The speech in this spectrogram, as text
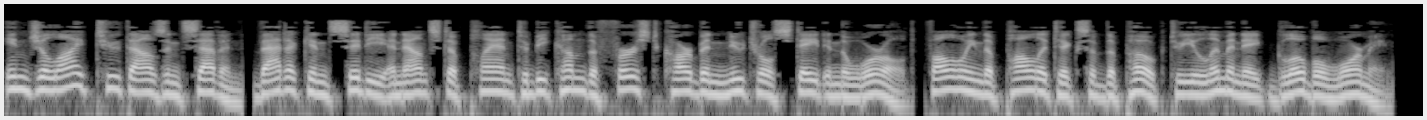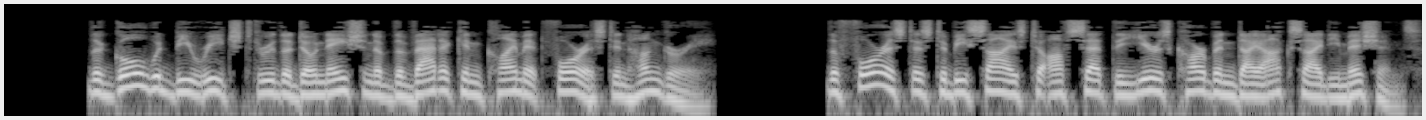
In July 2007, Vatican City announced a plan to become the first carbon-neutral state in the world, following the politics of the Pope to eliminate global warming. The goal would be reached through the donation of the Vatican Climate Forest in Hungary. The forest is to be sized to offset the year's carbon dioxide emissions.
